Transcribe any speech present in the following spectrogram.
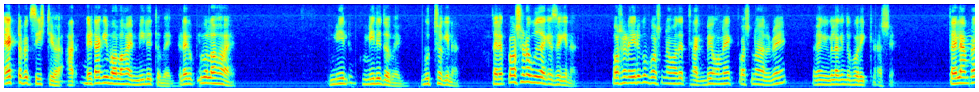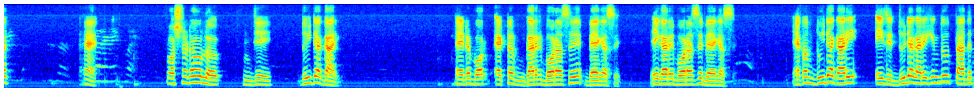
একটা ব্যাগ সৃষ্টি হয়। আর এটা কি বলা হয় মিলিত ব্যাগ এটাকে কি বলা হয়? মিল- মিলিত ব্যাগ বুঝছ কিনা? তাহলে প্রশ্নটা বোঝা গেছে কিনা? প্রশ্নটা এরকম প্রশ্ন আমাদের থাকবে অনেক প্রশ্ন আসবে এবং এগুলা কিন্তু পরীক্ষা আসে। তাইলে আমরা হ্যাঁ। প্রশ্নটা হলো যে দুইটা গাড়ি এটা বর, একটা গাড়ির বর আছে ব্যাগ আছে। এই গাড়ির বর আছে ব্যাগ আছে। এখন দুইটা গাড়ি, এই যে দুইটা গাড়ি কিন্তু তাদের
